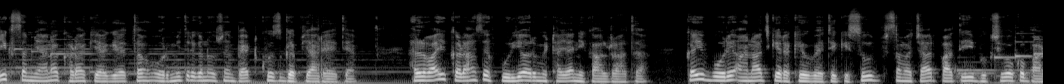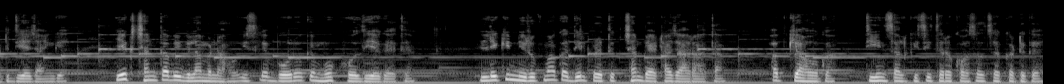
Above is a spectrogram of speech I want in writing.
एक समयाना खड़ा किया गया था और मित्रगण उसमें बैठ खुश गपिया रहे थे। हलवाई कड़ा से पूरिया और मिठाइयाँ निकाल रहा था। कई बोरे अनाज के रखे हुए थे कि शुभ समाचार पाते ही भिक्षुओं को बांट दिए जाएँगे। एक क्षण का भी विलंब न हो, इसलिए बोरों के मुँह खोल दिए गए थे। लेकिन निरुपमा का दिल प्रतिक्षण बैठा जा रहा था। अब क्या होगा? तीन साल किसी तरह कौशल से कट गए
